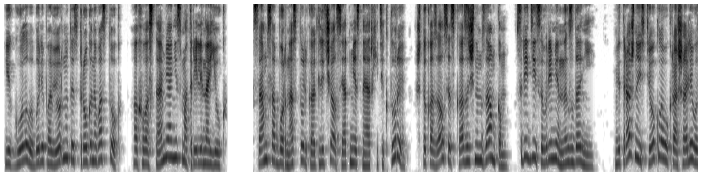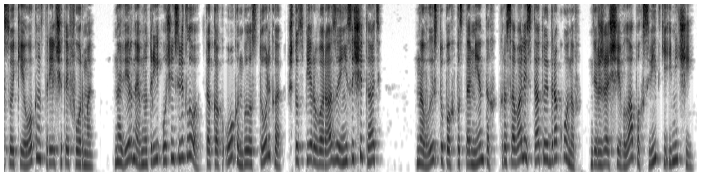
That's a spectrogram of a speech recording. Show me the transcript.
Их головы были повернуты строго на восток, а хвостами они смотрели на юг. Сам собор настолько отличался от местной архитектуры, что казался сказочным замком среди современных зданий. Витражные стекла украшали высокие окна стрельчатой формы. Наверное, внутри очень светло, так как окон было столько, что с первого раза и не сосчитать. На выступах, постаментах красовались статуи драконов, держащие в лапах свитки и мечи.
